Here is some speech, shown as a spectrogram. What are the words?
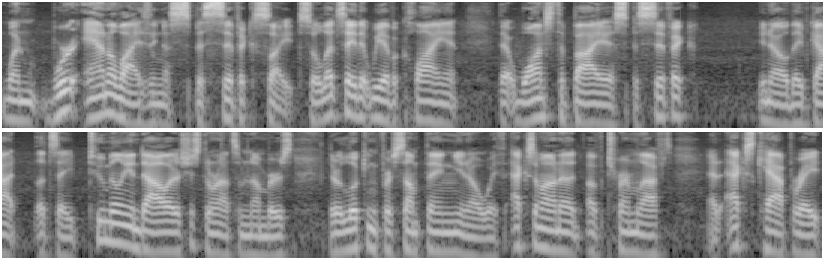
when we're analyzing a specific site? So let's say that we have a client that wants to buy a specific you know they've got let's say $2 million just throwing out some numbers. They're looking for something you know with x amount of, of term left at x cap rate.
